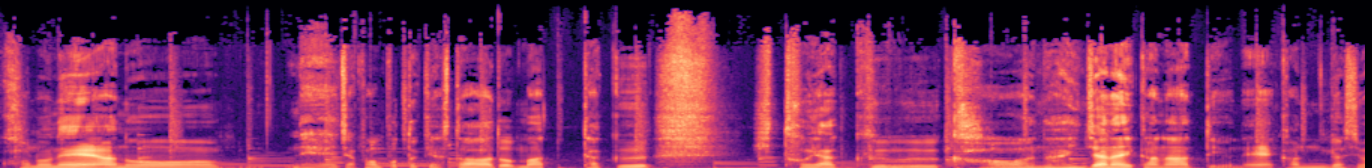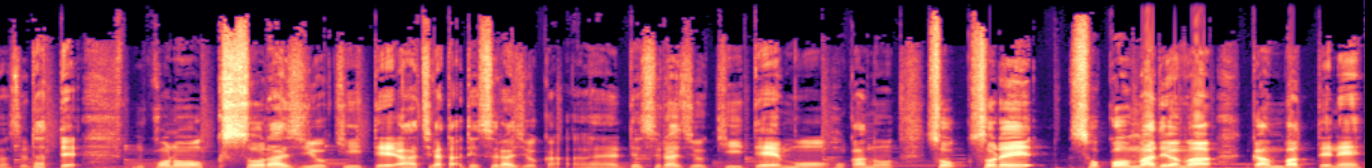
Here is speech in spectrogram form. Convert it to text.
このね、あのー、ね、ジャパンポッドキャストアワード、全く、一役買わないんじゃないかなっていうね、感じがしますよ。だって、このクソラジオ聞いて、あ、違った、デスラジオか。えー、デスラジオ聞いて、もう他の、そ、それ、そこまではまあ、頑張ってね、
